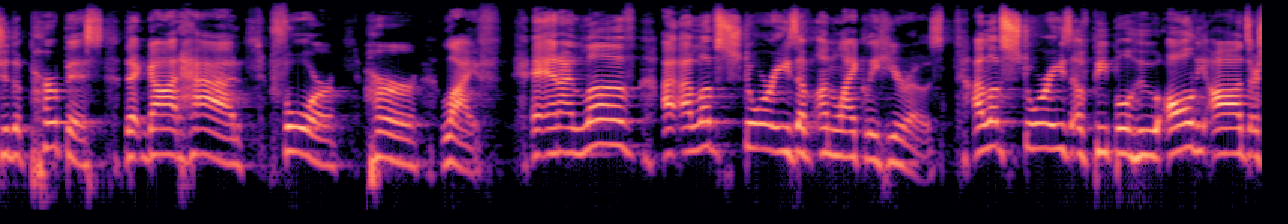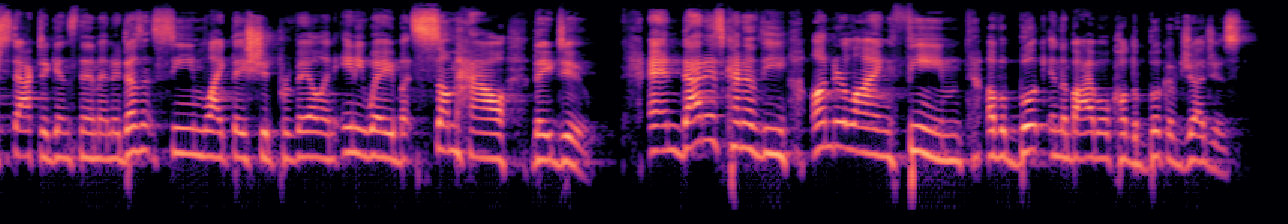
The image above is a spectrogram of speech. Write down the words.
to the purpose that God had for her life. And I love, I love stories of unlikely heroes. I love stories of people who all the odds are stacked against them and it doesn't seem like they should prevail in any way, but somehow they do. And that is kind of the underlying theme of a book in the Bible called the Book of Judges.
